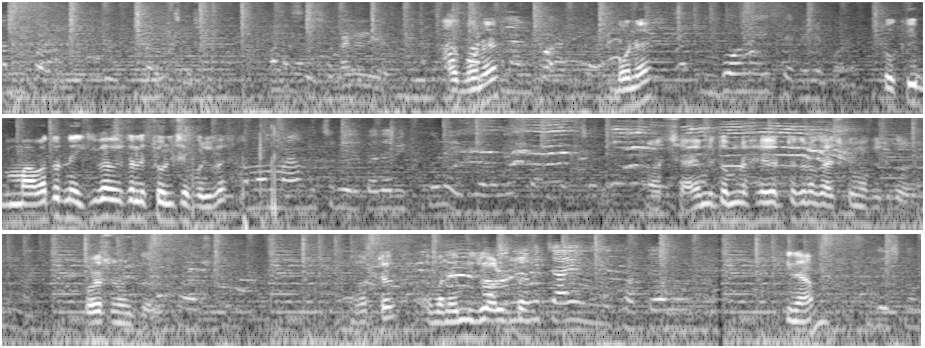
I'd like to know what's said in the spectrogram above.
আমি? আর বোনের? বোনের তো কি বাবা তো নেই? কীভাবে তাহলে চলছে পরিবার? আমার মা হচ্ছে বেলপাতা বিক্রি করে এই আমাদের সংসার চলে। আচ্ছা এমনি তোমরা সেক্ষেত্রে কোনো কাজকর্ম কিছু করো না? পড়াশোনা করো? ঘরটা মানে এমনি জলটা? চাই আমি ঘরটা কি নাম? দেশ না বিশ্বাস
